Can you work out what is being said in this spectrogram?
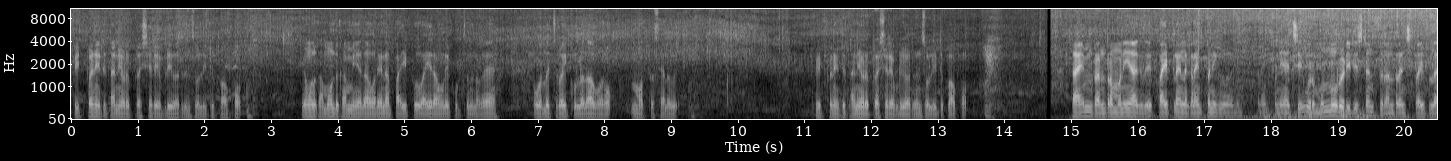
ஃபிட் பண்ணிவிட்டு தண்ணியோட ப்ரெஷர் எப்படி வருதுன்னு சொல்லிட்டு பார்ப்போம். இவங்களுக்கு அமௌண்ட்டு கம்மியாக தான் வரும். ஏன்னா பைப்பு வயிறு அவங்களே கொடுத்ததுனால ஒரு லட்ச ரூபாய்க்குள்ளே தான் வரும் மொத்த செலவு. ஃபிட் பண்ணிவிட்டு தண்ணியோட ப்ரெஷர் எப்படி வருதுன்னு சொல்லிட்டு பார்ப்போம். டைம் ரெண்டரை மணி ஆகுது. பைப் லைனில் கனெக்ட் பண்ணி கனெக்ட் பண்ணியாச்சு. ஒரு முந்நூறு அடி டிஸ்டன்ஸ் ரெண்டரை இன்ச் பைப்பில்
